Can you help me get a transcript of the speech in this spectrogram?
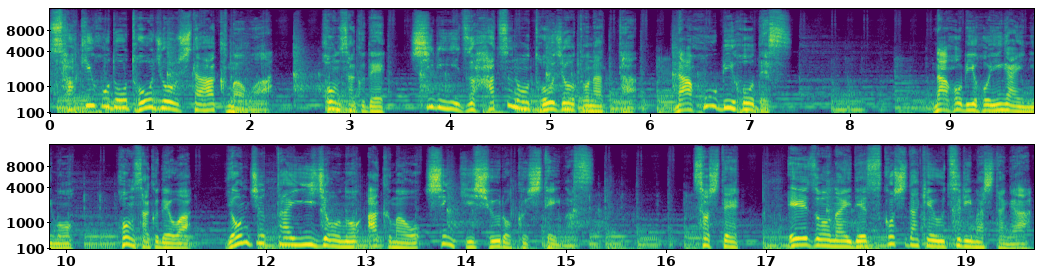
先ほど登場した悪魔は本作でシリーズ初の登場となったナホビホです。ナホビホ以外にも本作では40体以上の悪魔を新規収録しています。そして映像内で少しだけ映りましたが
